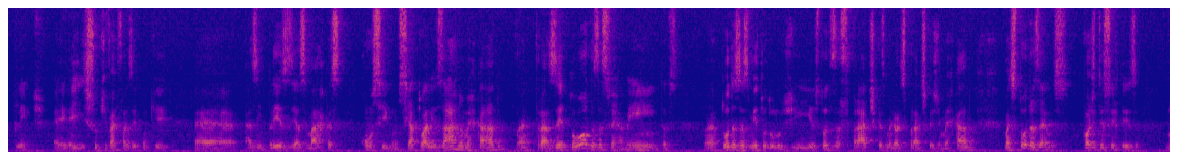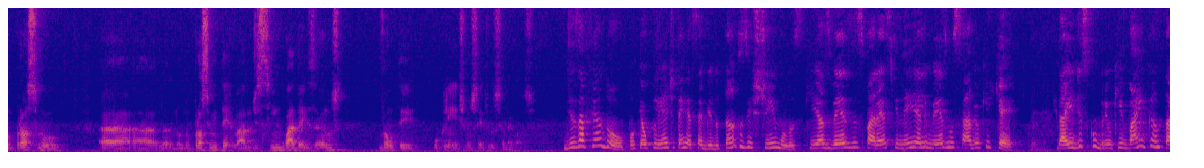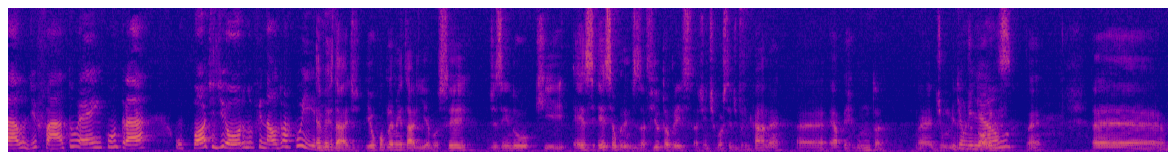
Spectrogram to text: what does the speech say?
cliente. É, é isso que vai fazer com que é, as empresas e as marcas consigam se atualizar no mercado, né, trazer todas as ferramentas, né, todas as metodologias, todas as práticas, melhores práticas de mercado, mas todas elas, pode ter certeza, no próximo, ah, ah, no, no próximo intervalo de 5 a 10 anos, vão ter o cliente no centro do seu negócio desafiador, porque o cliente tem recebido tantos estímulos que às vezes parece que nem ele mesmo sabe o que quer. Daí descobrir o que vai encantá-lo de fato é encontrar o pote de ouro no final do arco-íris. É verdade. E eu complementaria você dizendo que esse, esse, é o grande desafio, talvez a gente gosta de brincar, né? É, é a pergunta né, de um milhão de, um de milhão. dólares. Né? É,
